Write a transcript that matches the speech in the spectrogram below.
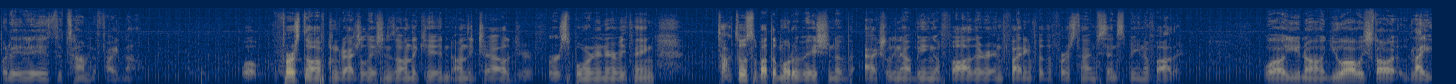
but it is the time to fight now. Well, first off, congratulations on the kid, on the child, your firstborn and everything. Talk to us about the motivation of actually now being a father and fighting for the first time since being a father. Well, you know, you always thought like,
